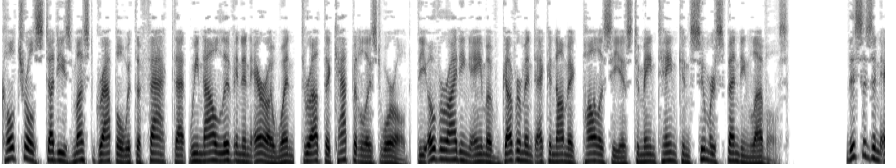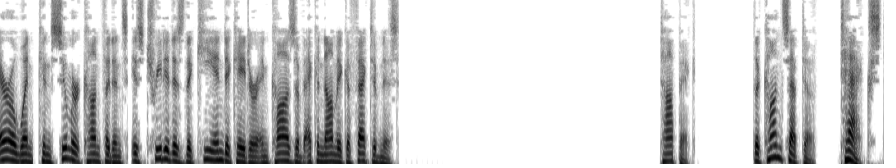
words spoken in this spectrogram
cultural studies must grapple with the fact that we now live in an era when, throughout the capitalist world, the overriding aim of government economic policy is to maintain consumer spending levels. This is an era when consumer confidence is treated as the key indicator and cause of economic effectiveness. The concept of «text»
